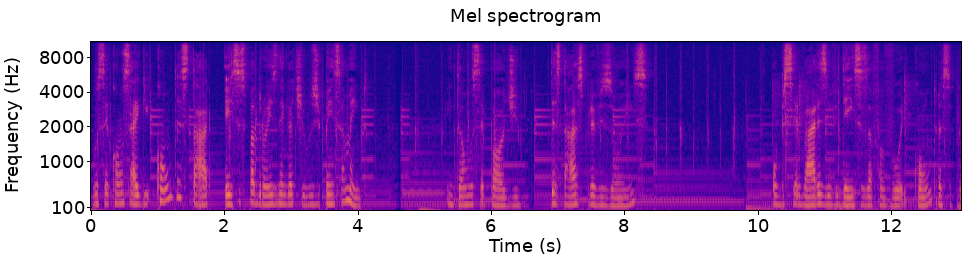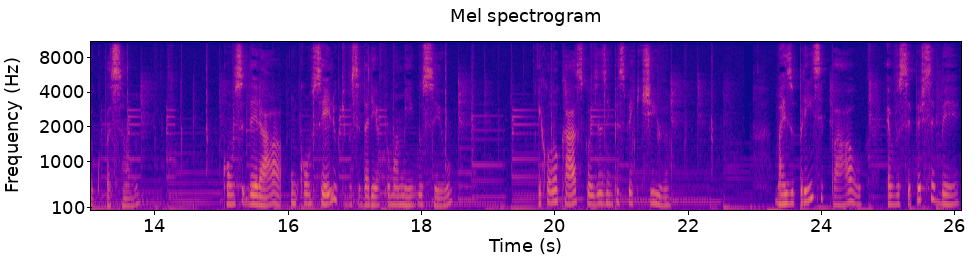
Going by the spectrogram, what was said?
você consegue contestar esses padrões negativos de pensamento. Então você pode testar as previsões, observar as evidências a favor e contra essa preocupação, considerar um conselho que você daria para um amigo seu e colocar as coisas em perspectiva. Mas o principal é você perceber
